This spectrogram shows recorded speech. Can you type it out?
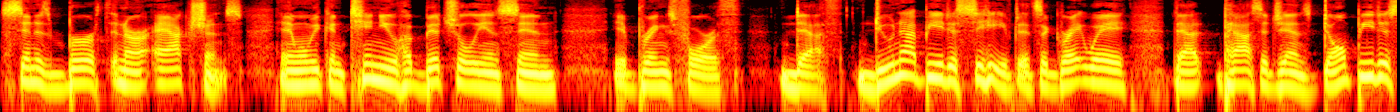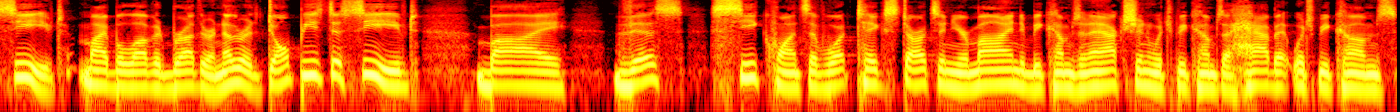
Sin is birthed in our actions. And when we continue habitually in sin, it brings forth death. Do not be deceived. It's a great way that passage ends. Don't be deceived, my beloved brethren. In other words, don't be deceived by this sequence of what takes starts in your mind and becomes an action, which becomes a habit, which becomes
